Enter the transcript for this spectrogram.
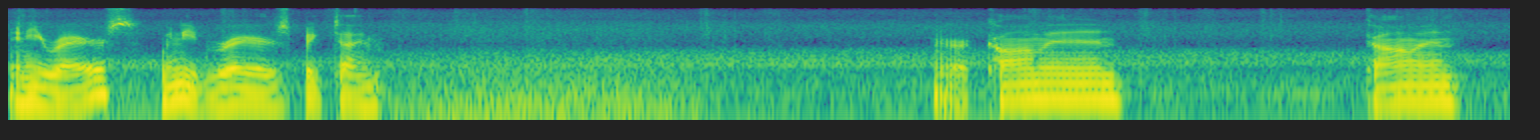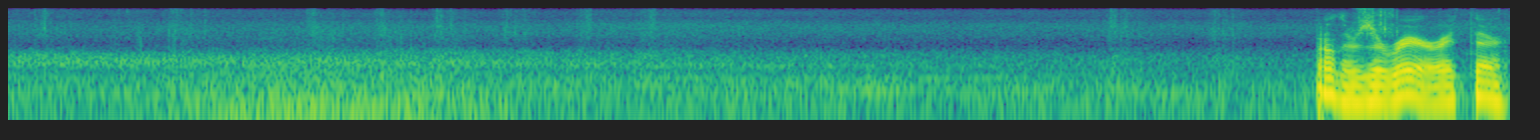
Any rares? We need rares, big time. There are common. Common. Oh, there's a rare right there.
